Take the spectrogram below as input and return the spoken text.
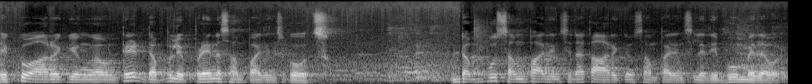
ఎక్కువ ఆరోగ్యంగా ఉంటే డబ్బులు ఎప్పుడైనా సంపాదించుకోవచ్చు. డబ్బు సంపాదించినాక ఆరోగ్యం సంపాదించలేదు ఈ భూమి మీద ఎవరు?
